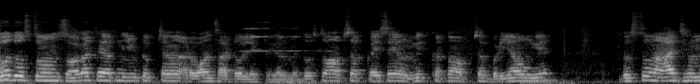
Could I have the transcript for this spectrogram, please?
हेलो दोस्तों, स्वागत है अपने YouTube channel advance auto electrical में। दोस्तों, आप सब कैसे हैं? उम्मीद करता हूँ आप सब बढ़िया होंगे। दोस्तों, आज हम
